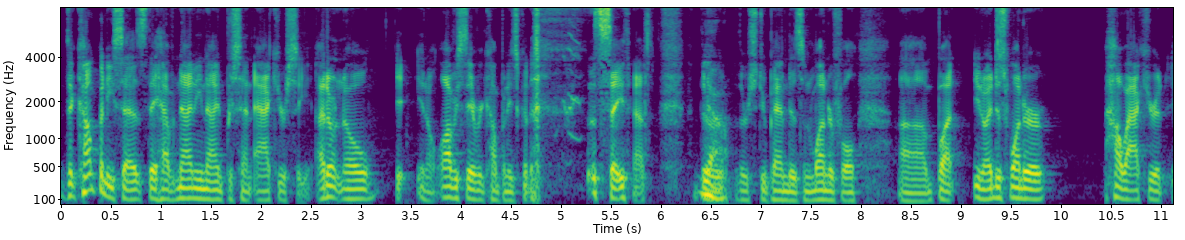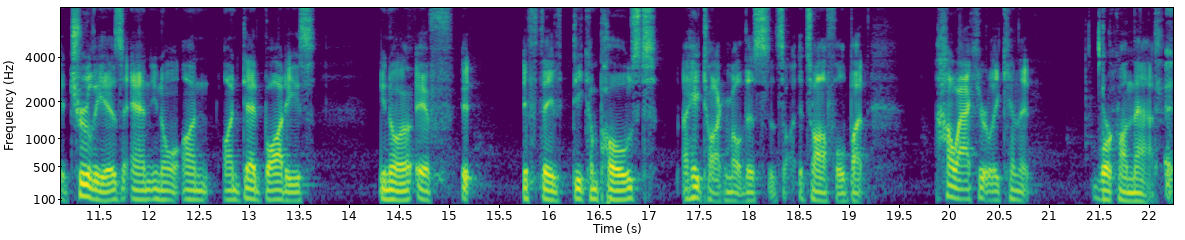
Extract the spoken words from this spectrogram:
the company says they have 99% accuracy. I don't know, you know, obviously every company's going to say that they're, yeah. they're stupendous and wonderful. Uh, but, you know, I just wonder how accurate it truly is. And, you know, on, on dead bodies, you know, if it, if they've decomposed, I hate talking about this. It's, it's awful, but how accurately can it work on that? Uh,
